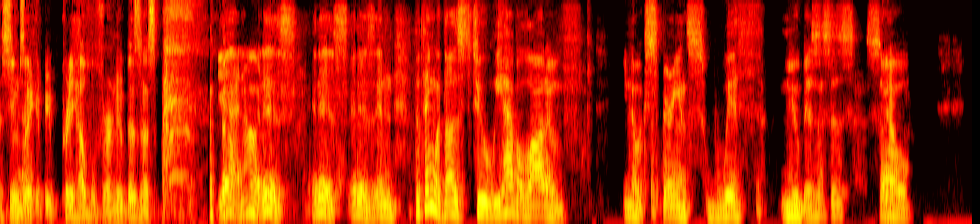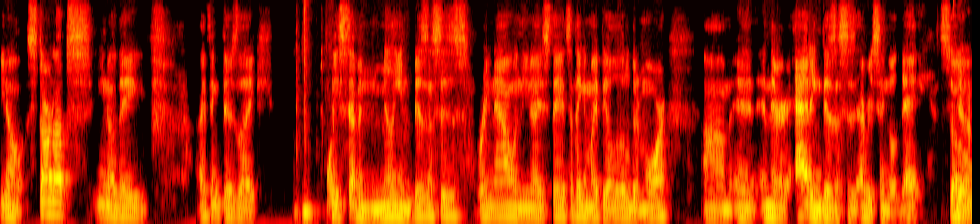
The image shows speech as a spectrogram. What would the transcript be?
It seems Yeah. like it'd be pretty helpful for a new business. yeah, no, it is. It is. It is. And the thing with us too, we have a lot of, you know, experience with new businesses. So, you know, startups, you know, they, I think there's like 27 million businesses right now in the United States. I think it might be a little bit more. Um, and, and they're adding businesses every single day. So Yeah.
